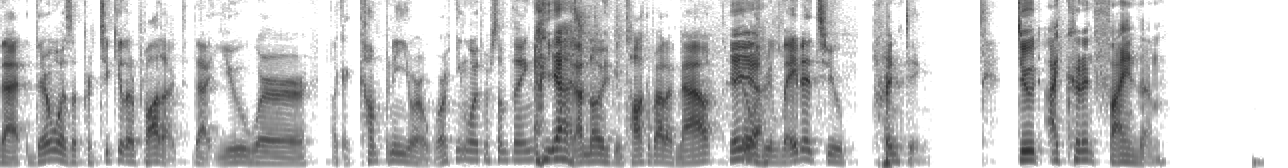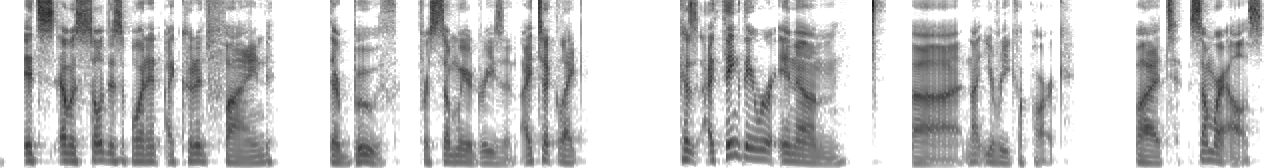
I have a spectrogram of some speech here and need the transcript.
that there was a particular product that you were like a company you were working with or something. Yeah. And I don't know if you can talk about it now. Yeah, It yeah. was related to printing. Dude, I couldn't find them. It's I was so disappointed. I couldn't find their booth for some weird reason. I took like cuz I think they were in um uh not Eureka Park, but somewhere else.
